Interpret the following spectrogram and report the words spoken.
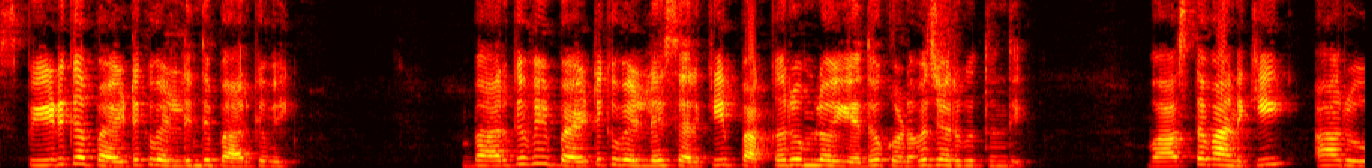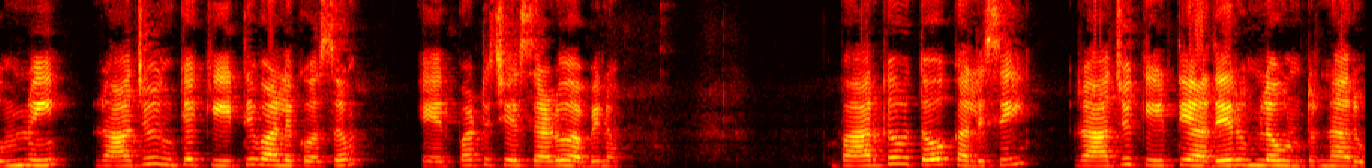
స్పీడ్గా బయటకు వెళ్ళింది భార్గవి. భార్గవి బయటకు వెళ్ళేసరికి పక్క రూమ్లో ఏదో గొడవ జరుగుతుంది. వాస్తవానికి ఆ రూమ్ని రాజు ఇంకా కీర్తి వాళ్ళ కోసం ఏర్పాటు చేశాడు అభినవ్. భార్గవ్తో కలిసి రాజు కీర్తి అదే రూమ్లో ఉంటున్నారు.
